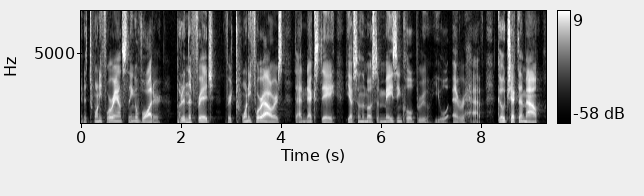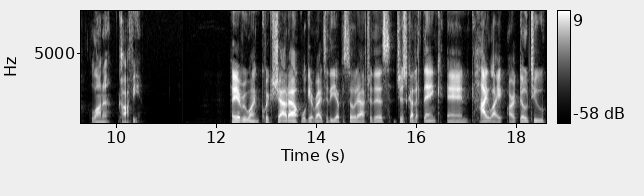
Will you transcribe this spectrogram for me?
in a 24 ounce thing of water, put it in the fridge for 24 hours. That next day, you have some of the most amazing cold brew you will ever have. Go check them out, Lanna Coffee. Hey everyone, quick shout out. We'll get right to the episode after this. Just got to thank and highlight our go to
